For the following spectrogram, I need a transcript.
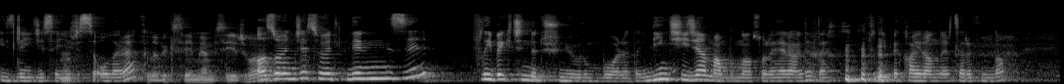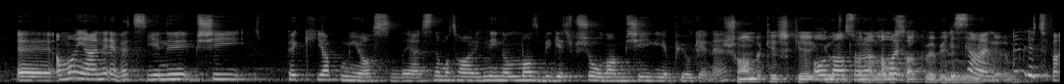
izleyici, seyircisi olarak. Fleabag'i sevmeyen bir seyirci var mı? Az önce söylediklerinizi Fleabag için de düşünüyorum bu arada. Linç yiyeceğim ben bundan sonra herhalde de. Fleabag hayranları tarafından. E, ama yani evet yeni bir şey pek yapmıyor aslında. Yani sinema tarihinde inanılmaz bir geçmişi olan bir şeyi yapıyor gene. Şu anda keşke Ondan YouTube sonra- kanalı ama olsak ve benim bir saniye, lütfen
